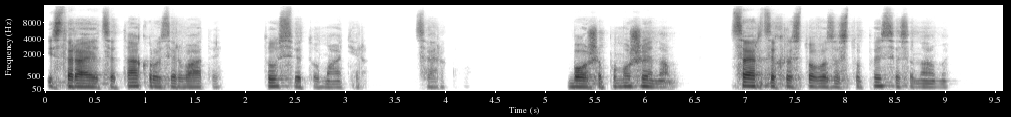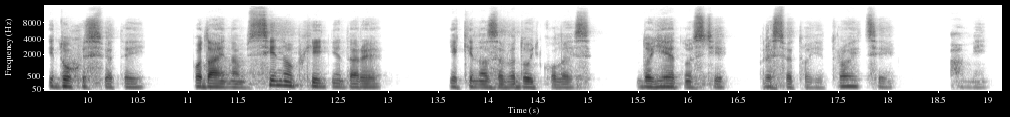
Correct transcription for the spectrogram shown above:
і старається так розірвати ту святу матір церкву. Боже, поможи нам, серце Христово заступися за нами і Духу Святий, подай нам всі необхідні дари які нас заведуть колись до єдності Пресвятої Тройці. Амінь.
